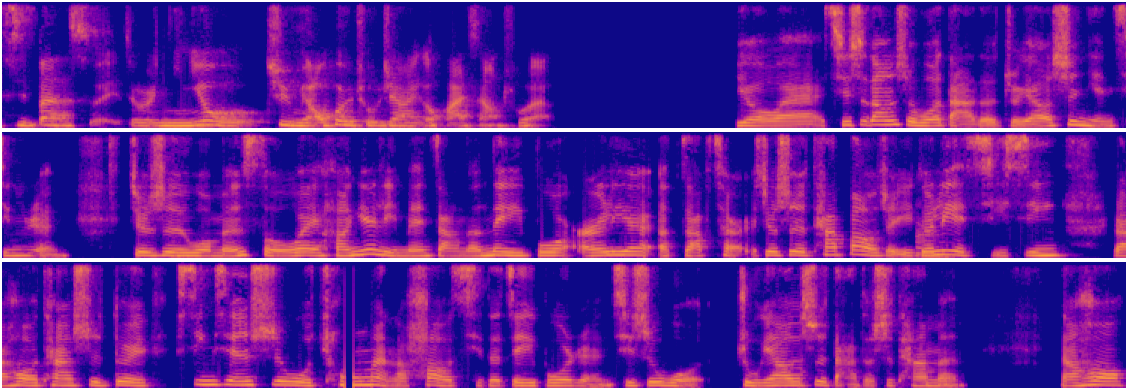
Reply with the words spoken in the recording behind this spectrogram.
期伴随。就是你有去描绘出这样一个画像出来？有哎，其实当时我打的主要是年轻人，就是我们所谓行业里面讲的那一波 early adopter，就是他抱着一个猎奇心，然后他是对新鲜事物充满了好奇的这一波人。其实我主要是打的是他们。然后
